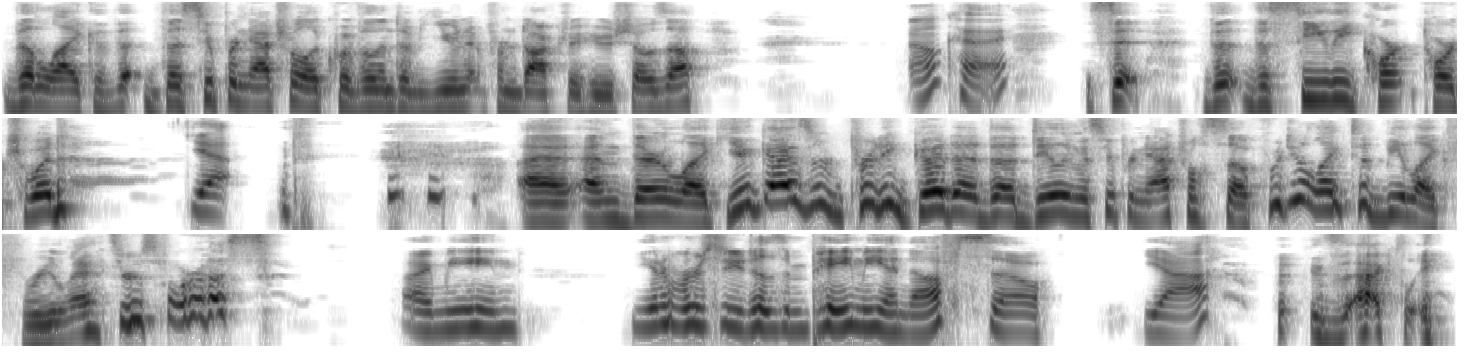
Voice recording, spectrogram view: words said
the like the, the supernatural equivalent of Unit from Doctor Who shows up? Okay. The the Seelie Court Torchwood. Yeah. and, and they're like, "You guys are pretty good at uh, dealing with supernatural stuff. Would you like to be like freelancers for us?" I mean, university doesn't pay me enough, so yeah. exactly.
